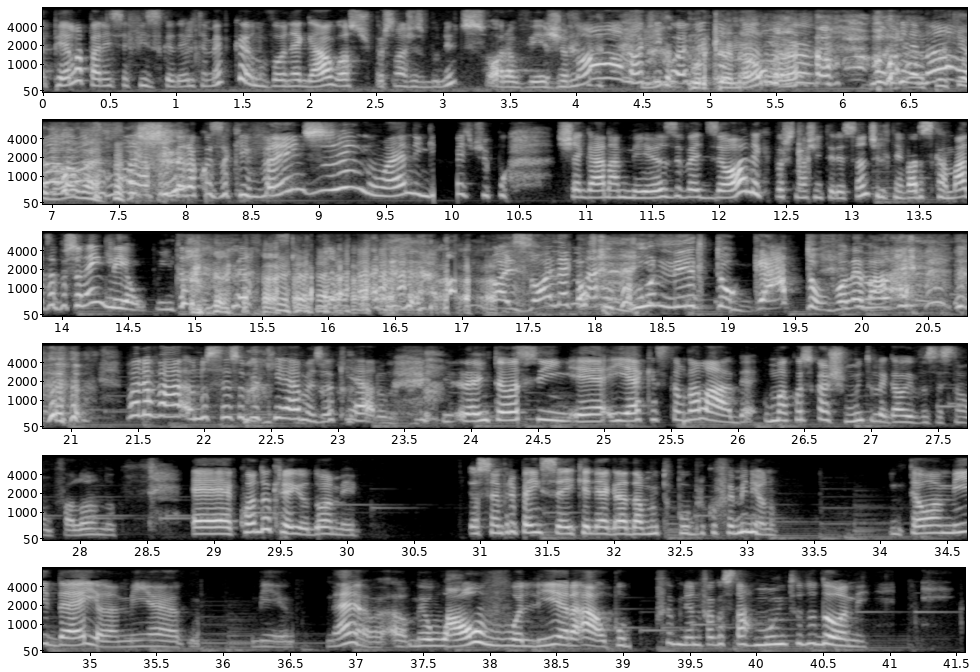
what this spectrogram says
pela aparência física dele também, porque eu não vou negar, eu gosto de personagens bonitos. Ora, veja, não, mas que coisa. Por que não, né? Por que não? Por que não, né? Não é a primeira coisa que vende, não é? Ninguém vai, tipo, chegar na mesa e vai dizer, olha que personagem interessante, ele tem várias camadas, a pessoa nem leu. Então, mas olha que bonito, gato, vou levar. Vou levar, eu não sei sobre o que é, mas eu quero. Então, assim, é, e é a questão da lábia. Uma coisa que eu acho muito legal, e vocês estão falando, é quando eu criei o Domi, eu sempre pensei que ele ia agradar muito o público feminino. Então, a minha ideia, a minha, minha né, o meu alvo ali era, ah, o público feminino vai gostar muito do Domi.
